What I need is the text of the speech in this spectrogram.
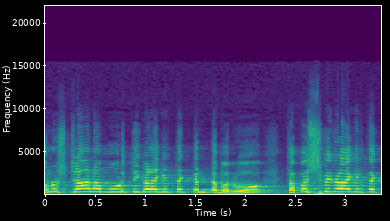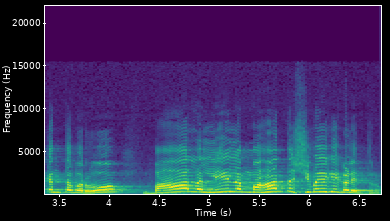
ಅನುಷ್ಠಾನ ಮೂರ್ತಿಗಳಾಗಿರ್ತಕ್ಕಂಥವರು, ತಪಸ್ವಿಗಳಾಗಿರ್ತಕ್ಕಂಥವರು, ಬಾಲ ಲೀಲ ಮಹಾಂತ ಶಿವಯೋಗಿಗಳಿದ್ರು.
